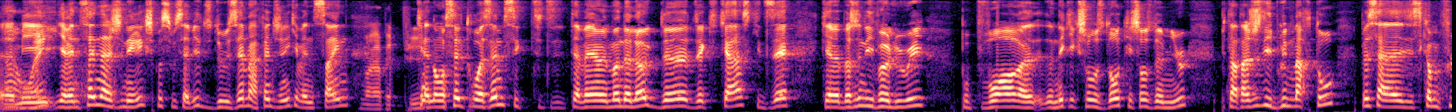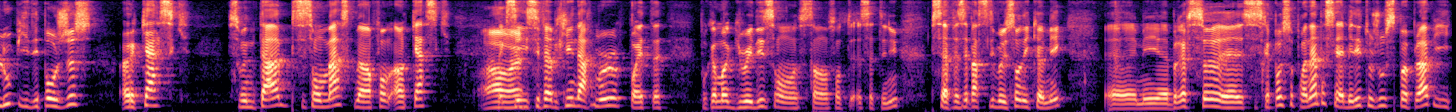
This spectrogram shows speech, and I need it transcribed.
euh, Ah, mais ouais. il y avait une scène dans le générique, je sais pas si vous saviez, du deuxième, à la fin du générique, il y avait une scène plus. qui annonçait le troisième. C'est que tu avais un monologue de, de qui disait qu'il avait besoin d'évoluer pour pouvoir euh, donner quelque chose d'autre, quelque chose de mieux. Puis t'entends juste des bruits de marteau, puis c'est comme flou, puis il dépose juste un casque sur une table, puis c'est son masque, mais en, en casque. Ah c'est- ouais. Il s'est fabriqué une armure pour être pour comment grader son, son, son- sa tenue. Puis ça faisait partie de l'évolution des comics. Euh, mais euh, bref, ça, euh, ce serait pas surprenant parce que la BD est toujours si populaire. Puis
